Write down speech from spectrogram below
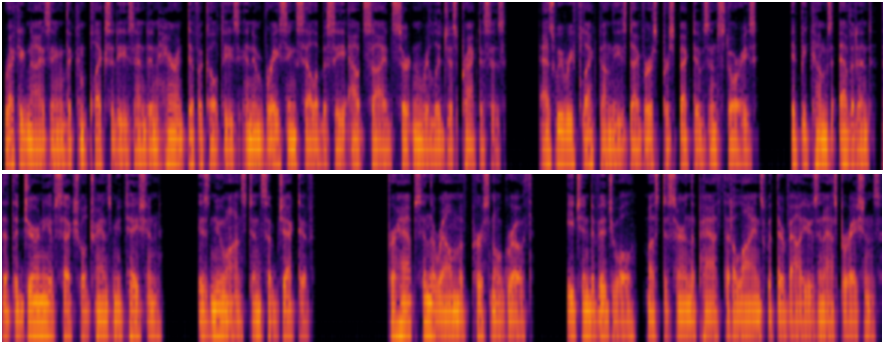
recognizing the complexities and inherent difficulties in embracing celibacy outside certain religious practices. As we reflect on these diverse perspectives and stories, it becomes evident that the journey of sexual transmutation is nuanced and subjective. Perhaps in the realm of personal growth, each individual must discern the path that aligns with their values and aspirations.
